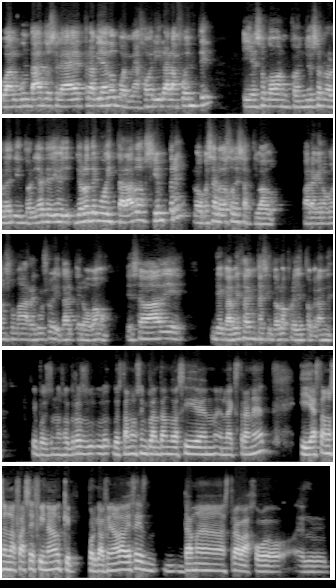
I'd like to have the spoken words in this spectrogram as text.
o algún dato se le ha extraviado, pues mejor ir a la fuente y eso con, con User Role Editor. Ya te digo, yo lo tengo instalado siempre, lo que pasa lo dejo desactivado para que no consuma recursos y tal, pero vamos, eso va de, cabeza en casi todos los proyectos grandes. Sí, pues nosotros lo, estamos implantando así en, en, la extranet y ya estamos en la fase final, que, porque al final a veces da más trabajo el,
